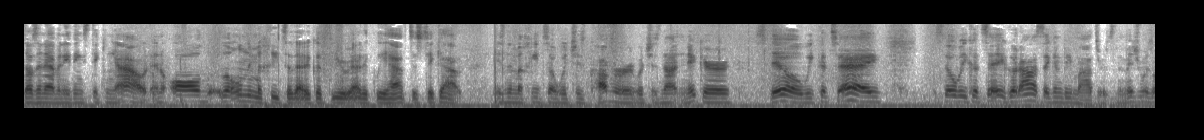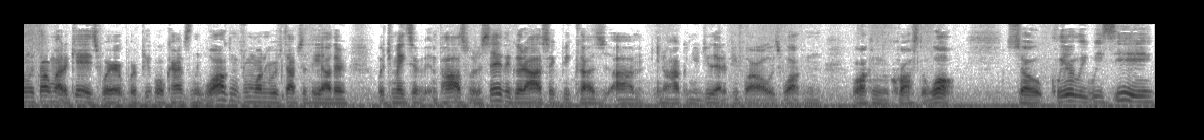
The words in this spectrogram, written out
doesn't have anything sticking out, and all the only mechitza that it could theoretically have to stick out is the mechitza which is covered, which is not nicker. Still, we could say, still we could say gud asik can be matzers. The Mishnah was only talking about a case where, where people are constantly walking from one rooftop to the other, which makes it impossible to say the gud asik because um, you know how can you do that if people are always walking walking across the wall? So clearly, we see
